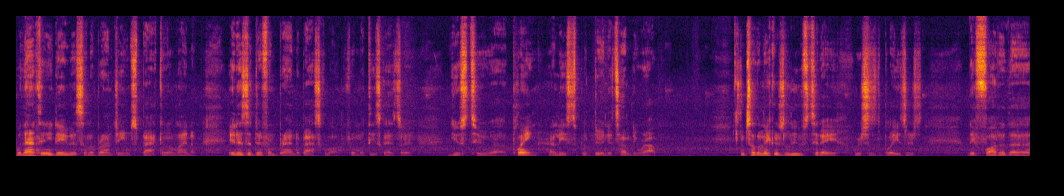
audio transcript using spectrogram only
with Anthony Davis and LeBron James back in the lineup, it is a different brand of basketball from what these guys are used to uh, playing. At least during the time they were out. And so the Lakers lose today versus the Blazers. They fought to the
